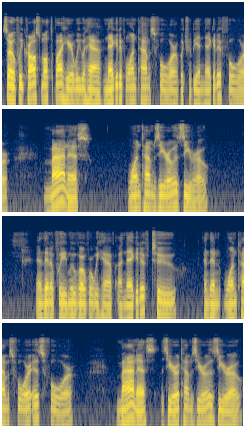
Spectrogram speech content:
So if we cross multiply here, we would have negative 1 times 4, which would be a negative 4, minus 1 times 0 is 0. And then if we move over, we have a negative 2, and then 1 times 4 is 4, minus 0 times 0 is 0.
